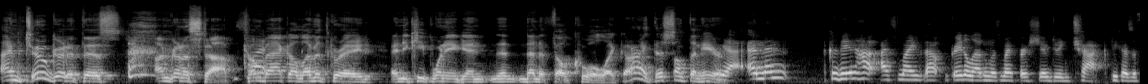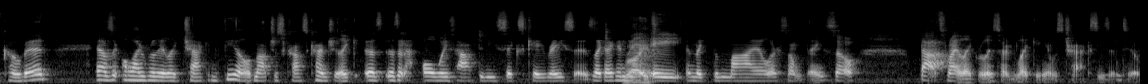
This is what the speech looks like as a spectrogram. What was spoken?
I'm too good at this. I'm going to stop. Come I- back 11th grade, and you keep winning again. Then, then it felt cool. Like, all right, there's something here. Yeah, and then because we didn't have, as my that grade 11 was my first year doing track because of COVID. And I was like, oh, I really like track and field, not just cross country. Like, it does- doesn't always have to be 6K races. Like, I can do Right. eight and like the mile or something. So that's when I like really started liking it was track season two.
